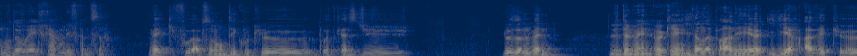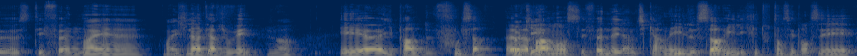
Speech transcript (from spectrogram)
On devrait écrire un livre comme ça. Mec, il faut absolument t'écoutes le podcast du. Le Dolmen. Le dolmen, ok. Il en a parlé euh, hier avec euh, Stéphane, Ouais, euh, ouais, qu'il a interviewé. je vois. Et euh, il parle de full ça. Euh, Ok. Apparemment, Stéphane, là, il a un petit carnet, il le sort et il écrit tout le temps ses pensées.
